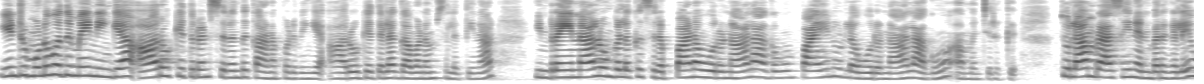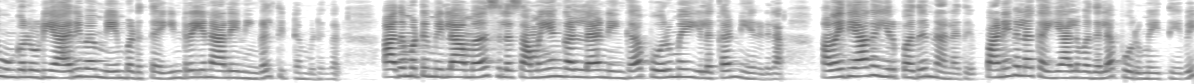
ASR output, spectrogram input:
இன்று முழுவதுமே நீங்கள் ஆரோக்கியத்துடன் சிறந்து காணப்படுவீங்க. ஆரோக்கியத்தில் கவனம் செலுத்தினால் இன்றைய நாள் உங்களுக்கு சிறப்பான ஒரு நாளாகவும் பயனுள்ள ஒரு நாளாகவும் அமைஞ்சிருக்கு. துலாம் ராசி நண்பர்களே உங்களுடைய அறிவை மேம்படுத்த இன்றைய நாளை நீங்கள் திட்டமிடுங்கள். அது மட்டும் இல்லாமல் சில சமயங்களில் நீங்கள் பொறுமை இழக்க நேரிடலாம். அமைதியாக இருப்பது நல்லது. பணிகளை கையாளுவதில் பொறுமை தேவை.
